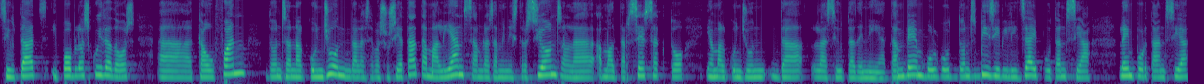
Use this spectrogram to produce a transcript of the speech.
ciutats i pobles cuidadors eh, que ho fan doncs, en el conjunt de la seva societat, amb aliança amb les administracions, amb, la, amb el tercer sector i amb el conjunt de la ciutadania. També hem volgut doncs, visibilitzar i potenciar la importància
